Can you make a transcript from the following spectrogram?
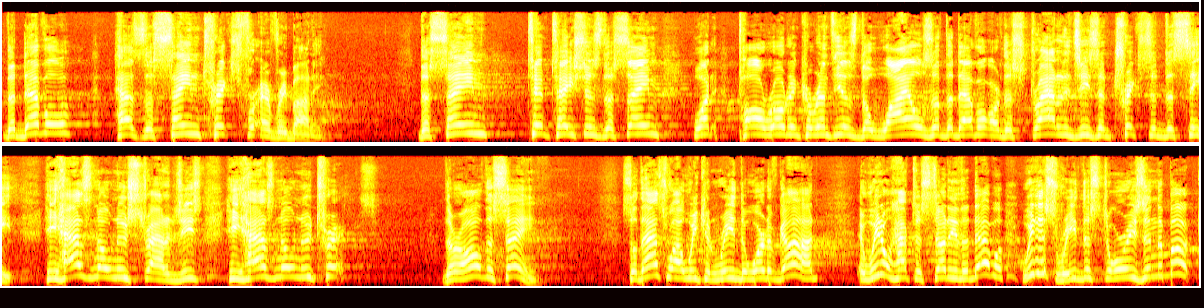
the devil has the same tricks for everybody, the same temptations, the same what Paul wrote in Corinthians, the wiles of the devil or the strategies and tricks of deceit. He has no new strategies, he has no new tricks. They're all the same. So that's why we can read the Word of God and we don't have to study the devil. We just read the stories in the book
